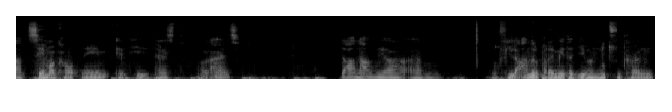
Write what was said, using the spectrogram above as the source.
dann Same Account Name, li Test 01, dann haben wir ähm, noch viele andere Parameter, die wir nutzen können,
